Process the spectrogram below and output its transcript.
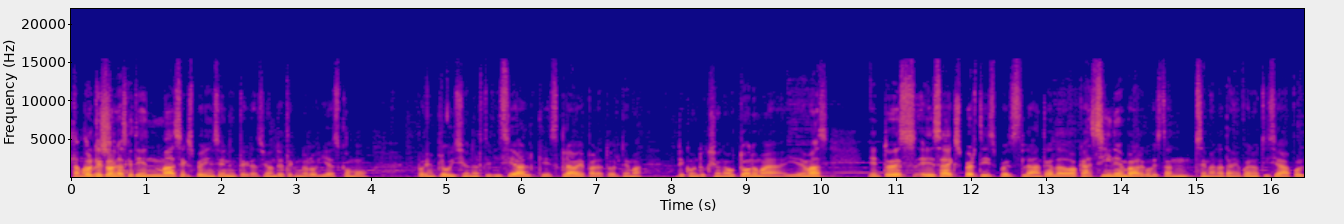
porque son las que tienen más experiencia en integración de tecnologías como por ejemplo visión artificial que es clave para todo el tema de conducción autónoma y demás entonces, esa expertise pues la han trasladado acá. Sin embargo, esta semana también fue noticia Apple.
